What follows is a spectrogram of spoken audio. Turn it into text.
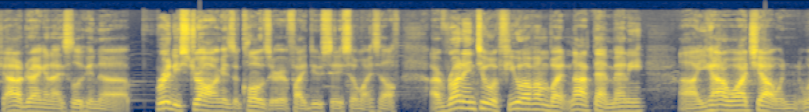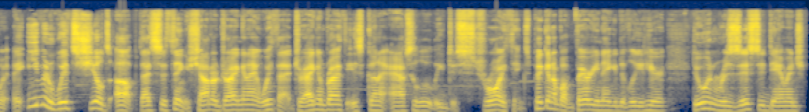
Shadow Dragonite's looking uh, pretty strong as a closer, if I do say so myself. I've run into a few of them, but not that many. Uh, you gotta watch out when, when, even with shields up. That's the thing. Shadow Dragonite with that Dragon Breath is gonna absolutely destroy things. Picking up a very negative lead here, doing resisted damage.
